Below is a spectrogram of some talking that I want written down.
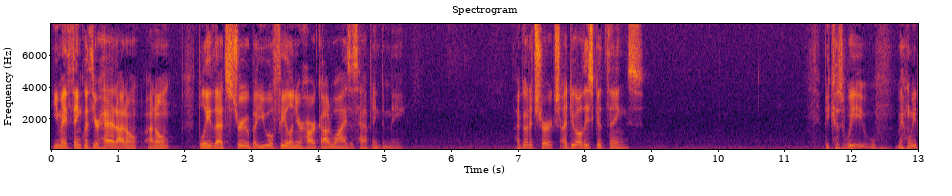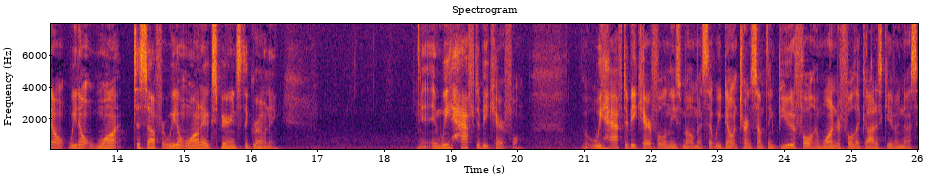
you may think with your head, I don't, I don't believe that's true, but you will feel in your heart, God, why is this happening to me? I go to church, I do all these good things. Because we, man, we don't, we don't want to suffer. We don't want to experience the groaning. And we have to be careful. We have to be careful in these moments that we don't turn something beautiful and wonderful that God has given us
